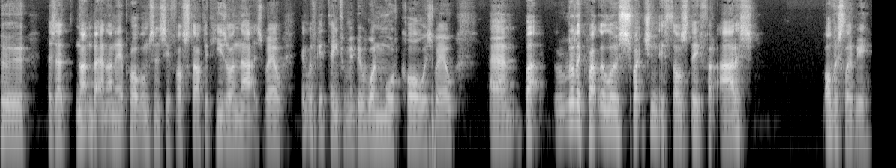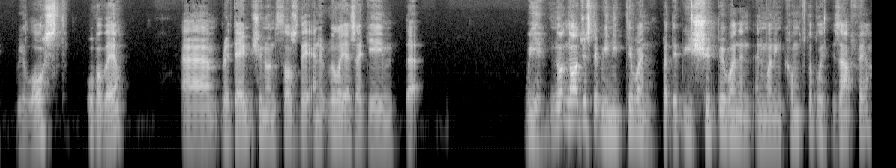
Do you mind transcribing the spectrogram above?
who has had nothing but internet problems since he first started, he's on that as well. I think we've got time for maybe one more call as well. Um, but really quickly, Lewis, switching to Thursday for Aris. Obviously, we, we lost over there um, redemption on Thursday, and it really is a game that we not not just that we need to win, but that we should be winning and winning comfortably. Is that fair?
